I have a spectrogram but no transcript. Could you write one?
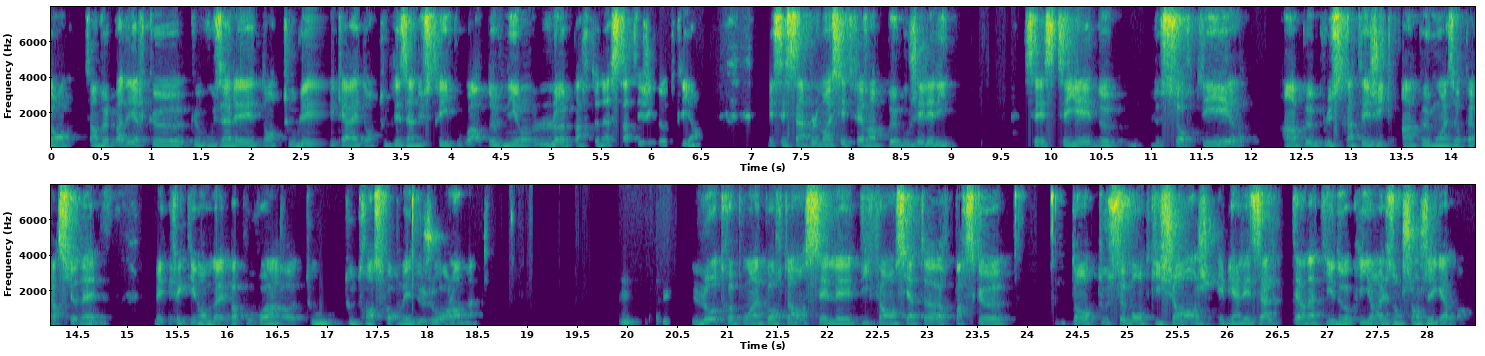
Donc, ça ne veut pas dire que, vous allez, dans tous les cas et dans toutes les industries, pouvoir devenir le partenaire stratégique de votre client, mais c'est simplement essayer de faire un peu bouger les lignes. C'est essayer de, sortir un peu plus stratégique, un peu moins opérationnel, mais effectivement, vous n'allez pas pouvoir euh, tout, transformer du jour au lendemain. L'autre point important, c'est les différenciateurs, parce que dans tout ce monde qui change, eh les alternatives de vos clients, elles ont changé également.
